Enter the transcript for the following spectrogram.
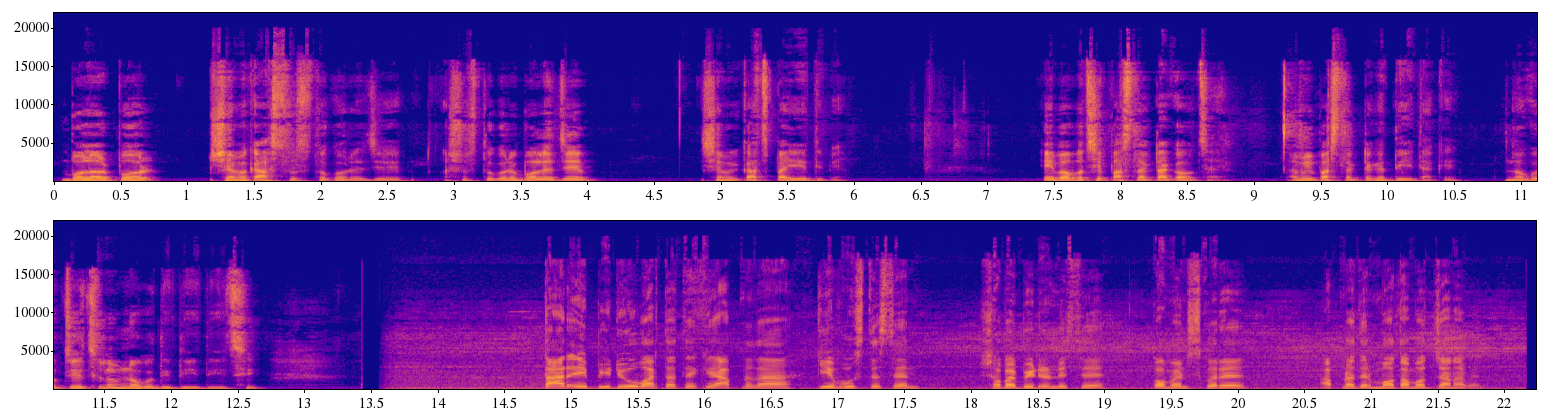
বলার পর সে আমাকে আশ্বস্ত করে যে, আশ্বস্ত করে বলে যে, সে আমাকে কাজ পাইয়ে দিবে। এই বাবদ সে পাঁচ লাখ টাকাও চায়। আমি পাঁচ লাখ টাকা দিই তাকে। নগদ চেয়েছিল, আমি নগদই দিয়ে দিয়েছি। তার এই ভিডিও বার্তা থেকে আপনারা কে বুঝতেছেন? সবাই ভিডিও নিচে কমেন্টস করে আপনাদের মতামত জানাবেন।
